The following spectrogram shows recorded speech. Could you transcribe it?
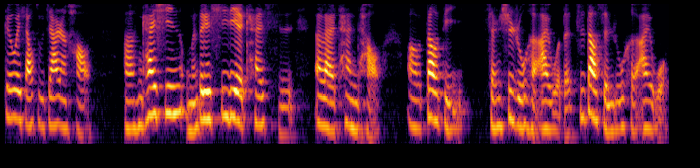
各位小组家人好，啊，很开心，我们这个系列开始要来探讨，哦，到底神是如何爱我的？知道神如何爱我。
